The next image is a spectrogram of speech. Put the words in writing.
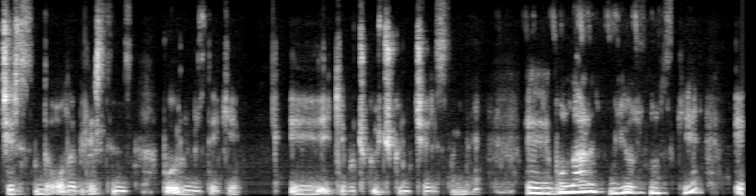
içerisinde olabilirsiniz bu önümüzdeki e, iki buçuk üç gün içerisinde. E, bunlar biliyorsunuz ki e,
